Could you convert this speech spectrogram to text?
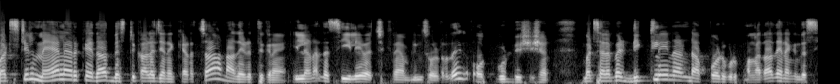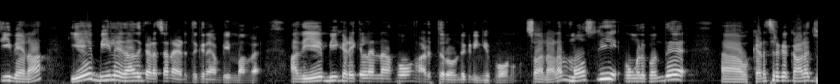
பட் ஸ்டில் மேலே இருக்க ஏதாவது பெஸ்ட் காலேஜ் எனக்கு கிடைச்சா நான் அதை எடுத்துக்கிறேன். இல்லைன்னா இந்த சிலே வச்சுக்கிறேன் அப்படின்னு சொல்கிறது ஒரு குட் டிசிஷன் பட் சில பேர் டிக்ளைன் அண்ட் அப்போர்டு கொடுப்பாங்க. அதாவது எனக்கு இந்த சி வேணாம் ஏபியில் ஏதாவது கிடைச்சா நான் எடுத்துக்கிறேன் அப்படிம்பாங்க. அது ஏபி கிடைக்கல என்ன ஆகும்? அடுத்த ரவுண்டுக்கு நீங்கள் போகணும். ஸோ அதனால் மோஸ்ட்லி உங்களுக்கு வந்து கிடச்சிருக்க கிடைச்சிருக்க காலேஜ்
